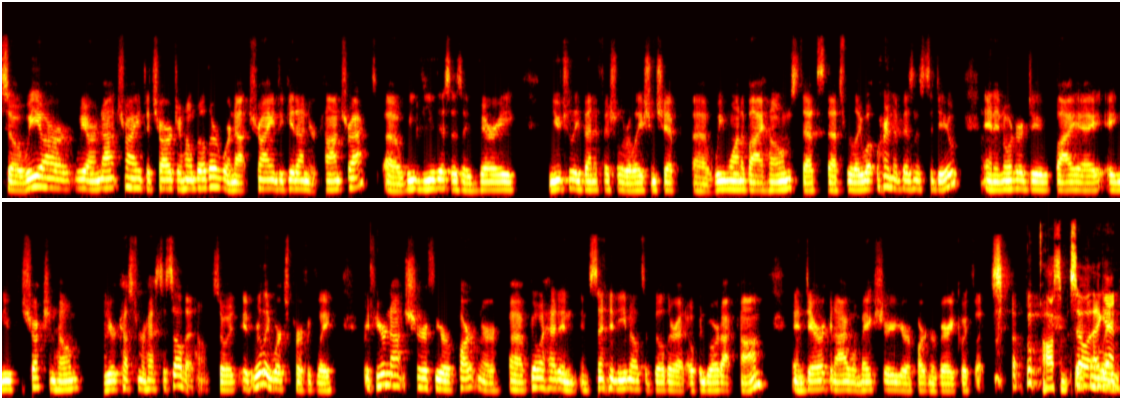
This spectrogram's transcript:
So we are we are not trying to charge a home builder. We're not trying to get on your contract. Uh, we view this as a very mutually beneficial relationship. Uh, we want to buy homes. That's that's really what we're in the business to do. And in order to buy a, a new construction home, your customer has to sell that home. So it, it really works perfectly. If you're not sure if you're a partner, uh, go ahead and, and, send an email to builder at opendoor.com and Derek and I will make sure you're a partner very quickly. So awesome. So again,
